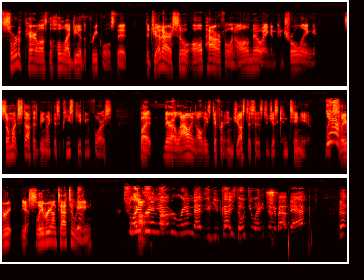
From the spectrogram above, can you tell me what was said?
sort of parallels the whole idea of the prequels that the Jedi are so all powerful and all knowing and controlling so much stuff as being like this peacekeeping force, but they're allowing all these different injustices to just continue. Like Yeah. slavery, yeah, slavery on Tatooine. slavery in the Outer Rim. That you guys don't do anything about that.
